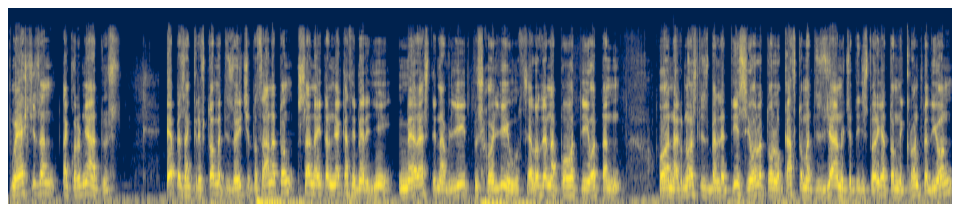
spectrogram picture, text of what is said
που έσκυζαν τα κορμιά τους έπαιζαν κρυφτό με τη ζωή και το θάνατον σαν να ήταν μια καθημερινή μέρα στην αυλή του σχολείου. Θέλω δεν να πω ότι όταν ο αναγνώστης μελετήσει όλο το ολοκαύτωμα της Βιάνου και την ιστορία των μικρών παιδιών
